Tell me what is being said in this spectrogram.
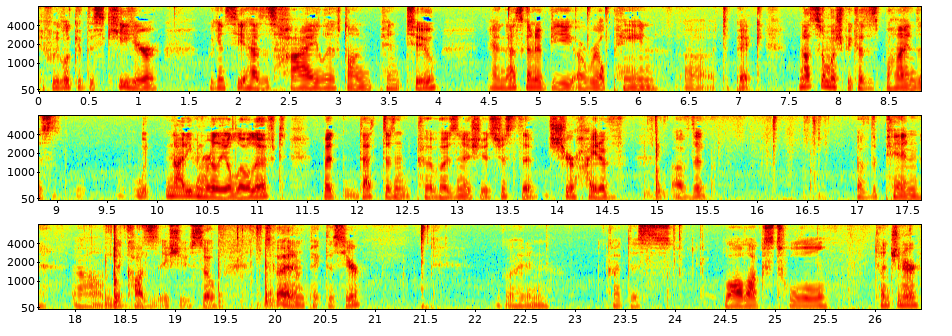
if we look at this key here, we can see it has this high lift on pin 2, and that's going to be a real pain uh, to pick. Not so much because it's behind this, not even really a low lift, but that doesn't pose an issue. It's just the sheer height of, of the of the pin um, that causes issues. So let's go ahead and pick this here. We'll go ahead and got this Lawlox tool tensioner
